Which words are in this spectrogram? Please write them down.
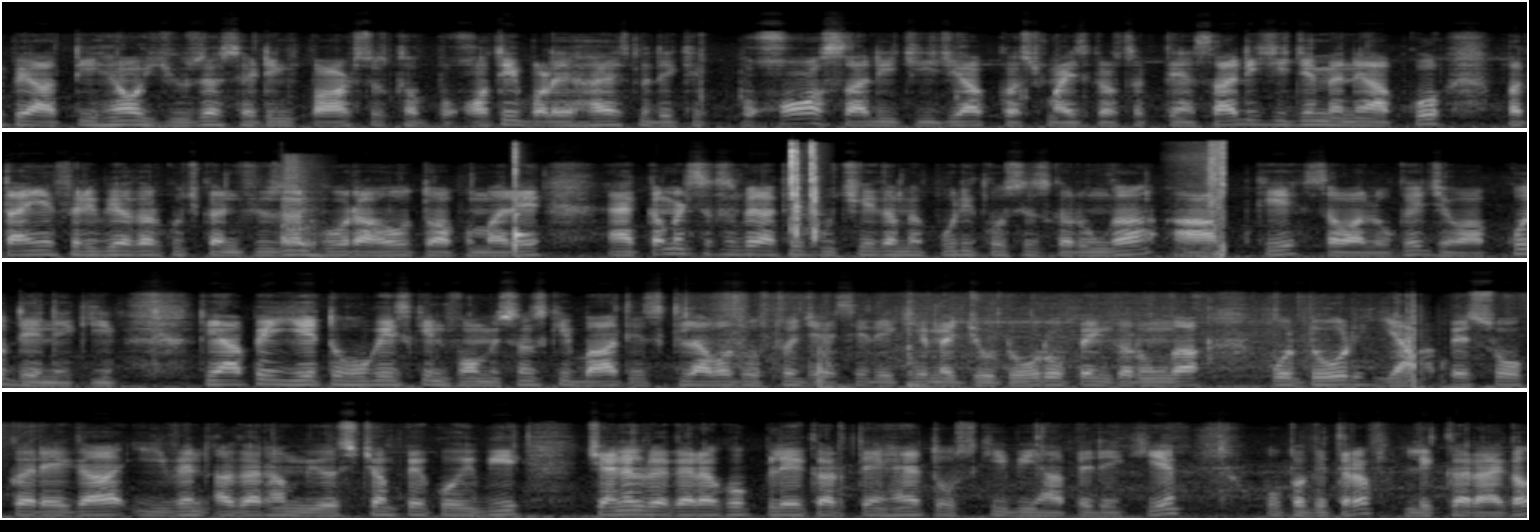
पे आती हैं और यूज़र सेटिंग पार्ट्स उसका बहुत ही बड़ा है। इसमें देखिए बहुत सारी चीज़ें आप कस्टमाइज़ कर सकते हैं। सारी चीज़ें मैंने आपको बताई हैं, फिर भी अगर कुछ कन्फ्यूज़न हो रहा हो तो आप हमारे कमेंट सेक्शन पर आके पूछिएगा, मैं पूरी कोशिश करूँगा आपके सवालों के जवाब को देने की। तो यहाँ पे ये तो हो गई इसकी इन्फॉर्मेशन की बात। इसके अलावा दोस्तों जैसे देखिए मैं जो डोर ओपन करूँगा, वो डोर यहाँ पे शो करेगा। इवन अगर हम यूएसटम पे कोई भी चैनल वगैरह को प्ले करते हैं तो उसकी भी यहाँ पे देखिए, ऊपर की तरफ़ लिख कर आएगा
